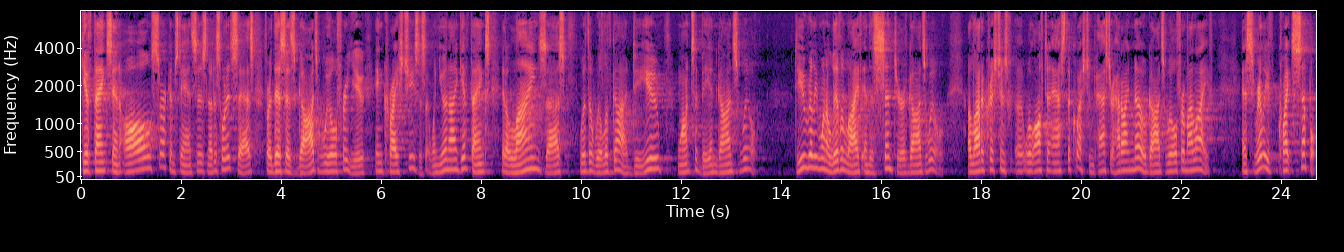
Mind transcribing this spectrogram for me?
give thanks in all circumstances. Notice what it says for this is god's will for you in christ jesus. That when you and i give thanks it aligns us with the will of god. Do you want to be in god's will do you really want to live a life in the center of God's will? A lot of Christians uh, will often ask the question, Pastor, how do I know God's will for my life? And it's really quite simple.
